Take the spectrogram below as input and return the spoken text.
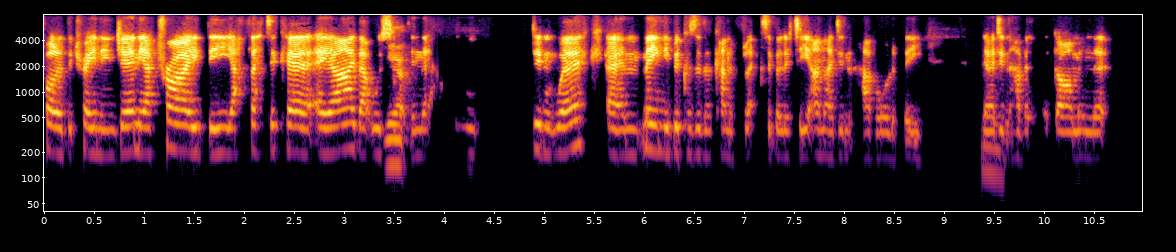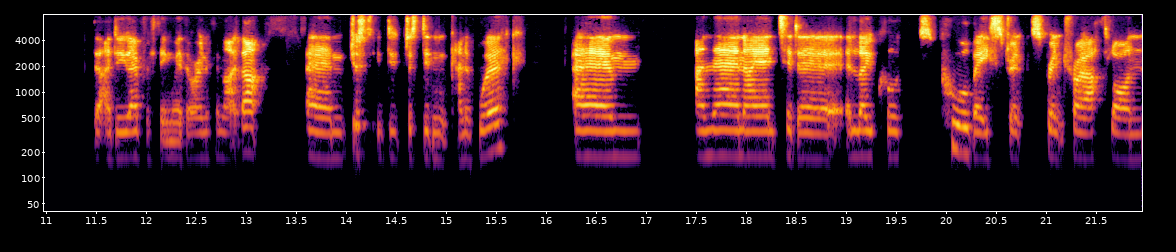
followed the training journey. I tried the Athletica AI. That was yeah. something that didn't work, um, mainly because of the kind of flexibility, and I didn't have all of the, you know, I mm. didn't have a, Garmin that that I do everything with or anything like that. Um, just it just didn't kind of work. Um, and then I entered a, a local pool-based sprint, sprint triathlon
